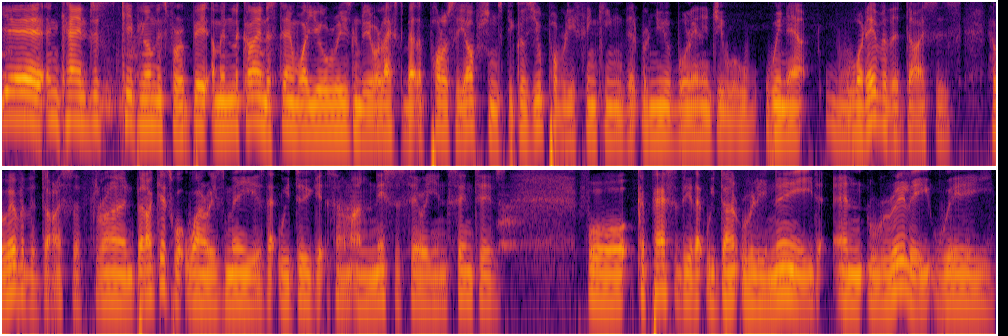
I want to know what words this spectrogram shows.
Yeah, and Kane, just keeping on this for a bit. I mean, look, I understand why you're reasonably relaxed about the policy options because you're probably thinking that renewable energy will win out whatever the dice is, however the dice are thrown. But I guess what worries me is that we do get some unnecessary incentives for capacity that we don't really need. And really, we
